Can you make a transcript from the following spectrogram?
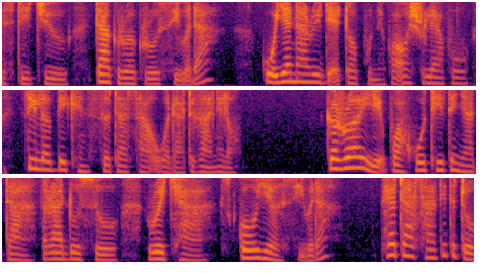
Institute တာဂရ ဂရစီဝဒကိုယနာရီတဲ့အတော့ဘူးနေပါဩစတြေးလျဖို့သီလပိခင်စတာစာဩဝဒတကနေလောကရယေဘွာဟိုတီတင်ညာတာသရဒိုဆိုရစ်ချာစကိုယစီဝဒဖဲတာစာတိတတို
